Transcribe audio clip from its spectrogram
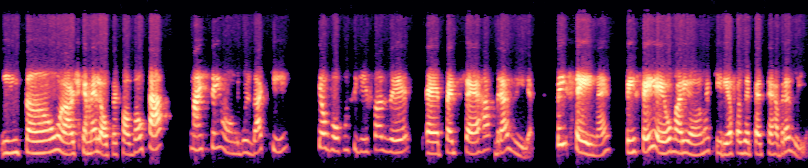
Então, eu acho que é melhor o pessoal voltar, mas tem ônibus daqui que eu vou conseguir fazer é, pé de serra Brasília pensei, né? Pensei eu, Mariana, que iria fazer pé de serra Brasília.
